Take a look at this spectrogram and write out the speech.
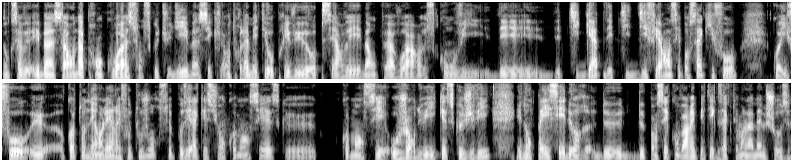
donc ça veut, eh ben ça, on apprend quoi sur ce que tu dis? Ben c'est entre la météo prévue et observée, ben on peut avoir ce qu'on vit des, des petits gaps, des petites différences. C'est pour ça qu'il faut quoi Il faut quand on est en l'air, il faut toujours se poser la question comment c'est, est-ce que comment c'est aujourd'hui, qu'est-ce que je vis, et donc pas essayer de, de, penser qu'on va répéter exactement la même chose.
